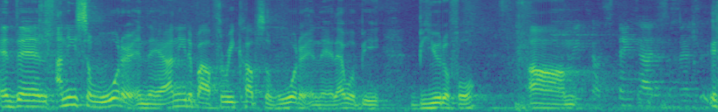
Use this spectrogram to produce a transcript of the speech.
and then I need some water in there. I need about three cups of water in there. That would be beautiful. Um, Thank God it's a measure.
